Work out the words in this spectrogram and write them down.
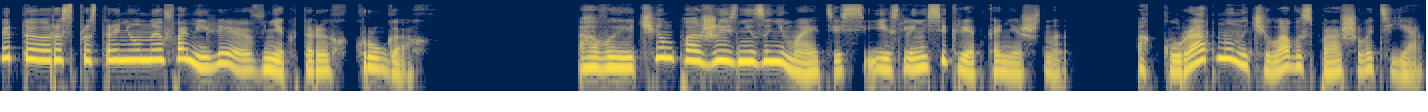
Это распространенная фамилия в некоторых кругах. «А вы чем по жизни занимаетесь, если не секрет, конечно?» Аккуратно начала выспрашивать я.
